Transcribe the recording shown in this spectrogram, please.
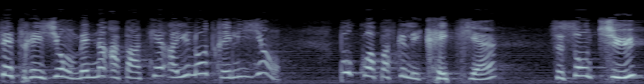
cette région maintenant appartient à une autre religion. Pourquoi? Parce que les chrétiens se sont tus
